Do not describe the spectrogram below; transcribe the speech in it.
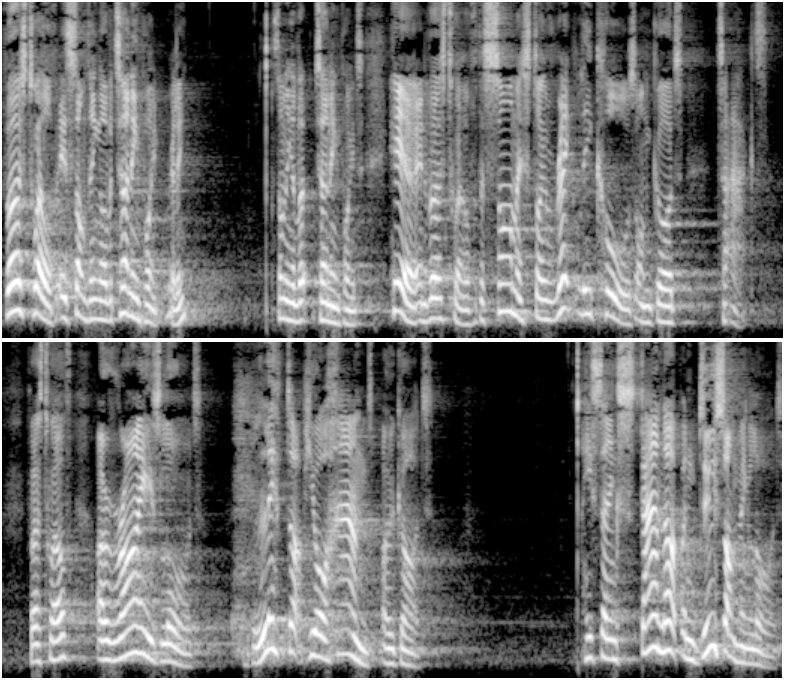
Verse 12 is something of a turning point, really. Something of a turning point. Here in verse 12, the psalmist directly calls on God to act. Verse 12, Arise, Lord. Lift up your hand, O God. He's saying, Stand up and do something, Lord.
